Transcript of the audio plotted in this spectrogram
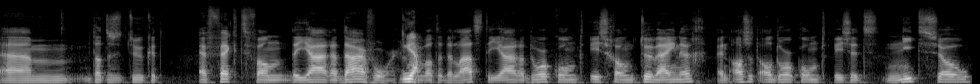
Um, dat is natuurlijk het effect van de jaren daarvoor. Ja. En wat er de laatste jaren doorkomt is gewoon te weinig. En als het al doorkomt is het niet zo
